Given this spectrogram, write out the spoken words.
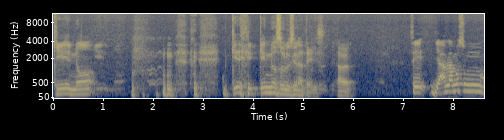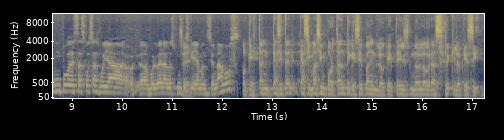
¿Qué no, ¿Qué, no soluciona Tails? A ver. Sí, ya hablamos un, poco de estas cosas. Voy a, volver a los puntos que ya mencionamos. Porque es tan, casi, tan, casi más importante que sepan lo que Tails no logra hacer que lo que sí.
